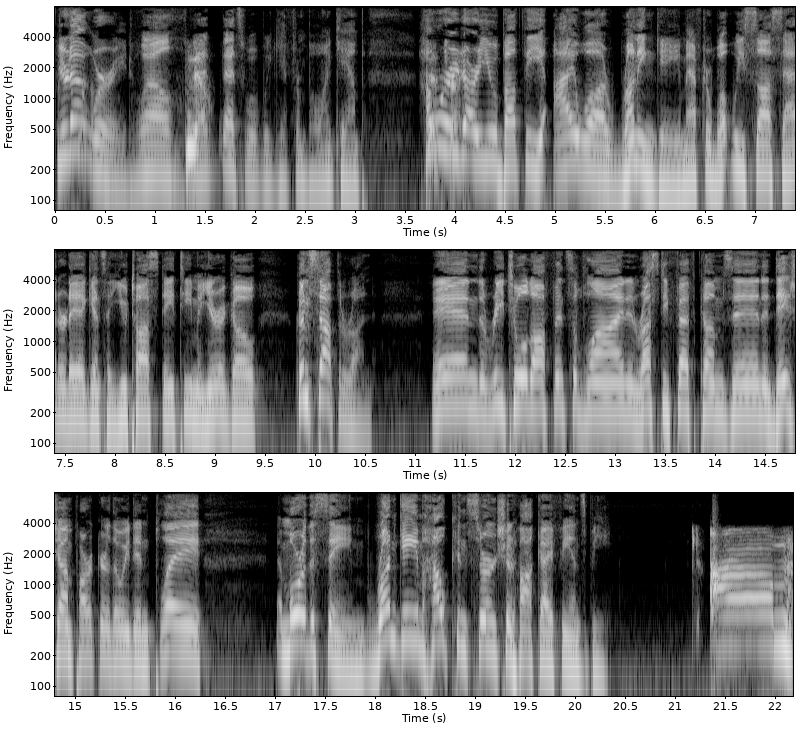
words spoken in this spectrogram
You're not worried. Well, No. that, that's what we get from Bohnenkamp. How That's worried right. are you about the Iowa running game after what we saw Saturday against a Utah State team a year ago? Couldn't stop the run. And the retooled offensive line, and Rusty Feth comes in, and Daijon Parker, though he didn't play, and more of the same. Run game, how concerned should Hawkeye fans be? Um,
